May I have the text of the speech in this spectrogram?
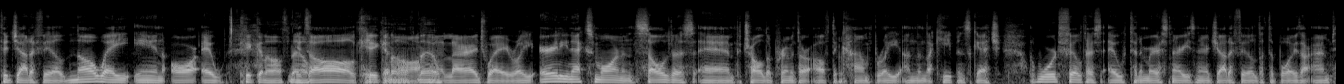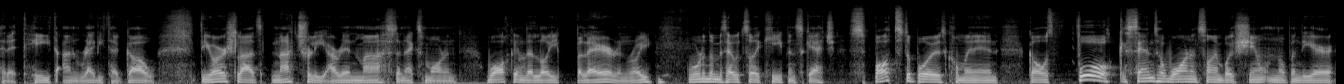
to Jadotville. No way in or out. Kicking off now. It's all kicking, Kicking off, off now. in a large way, right? Early next morning, soldiers um, patrol the perimeter of the camp, right? And then they're keeping sketch. Word filters out to the mercenaries near Jadotville that the boys are armed to the teeth and ready to go. The Irish lads naturally are in mass the next morning, walking the light, blaring, right? One of them is outside keeping sketch, spots the boys coming in, goes, fuck, sends a warning sign by shouting up in the air.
